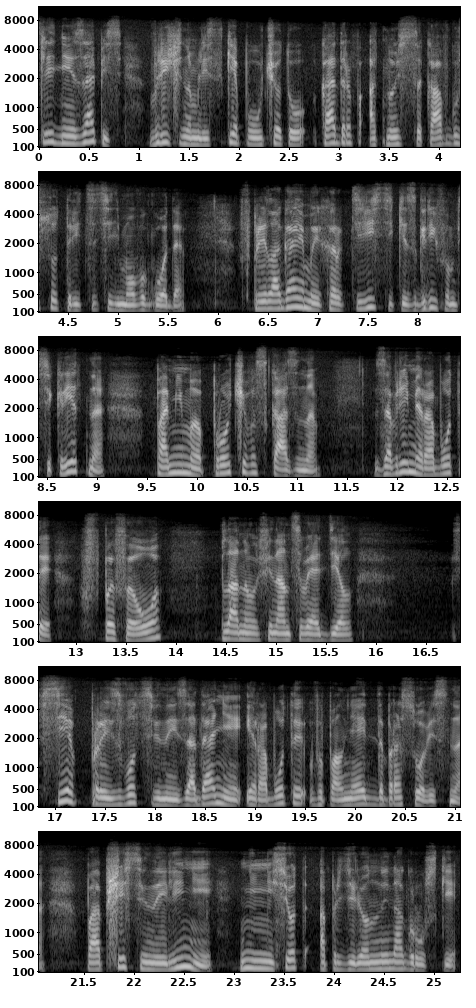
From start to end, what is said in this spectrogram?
Последняя запись в личном листке по учету кадров относится к августу 1937 года. В прилагаемой характеристике с грифом «Секретно» помимо прочего сказано «За время работы в ПФО, планово-финансовый отдел, все производственные задания и работы выполняет добросовестно, по общественной линии не несет определенной нагрузки,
